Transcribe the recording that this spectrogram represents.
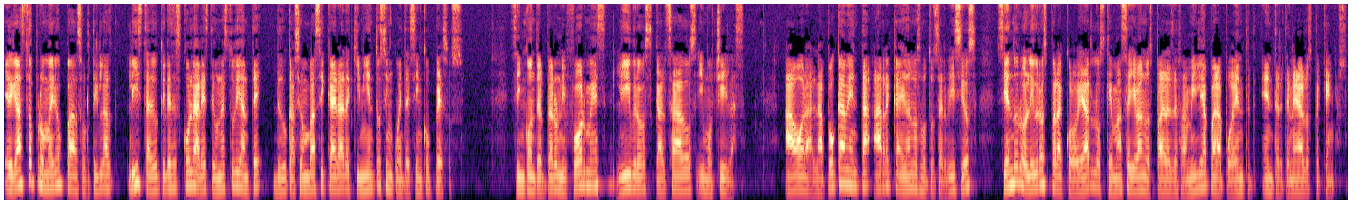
el gasto promedio para surtir la lista de útiles escolares de un estudiante de educación básica era de 555 pesos sin contemplar uniformes, libros, calzados y mochilas. Ahora, la poca venta ha recaído en los autoservicios, siendo los libros para colorear los que más se llevan los padres de familia para poder entretener a los pequeños.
